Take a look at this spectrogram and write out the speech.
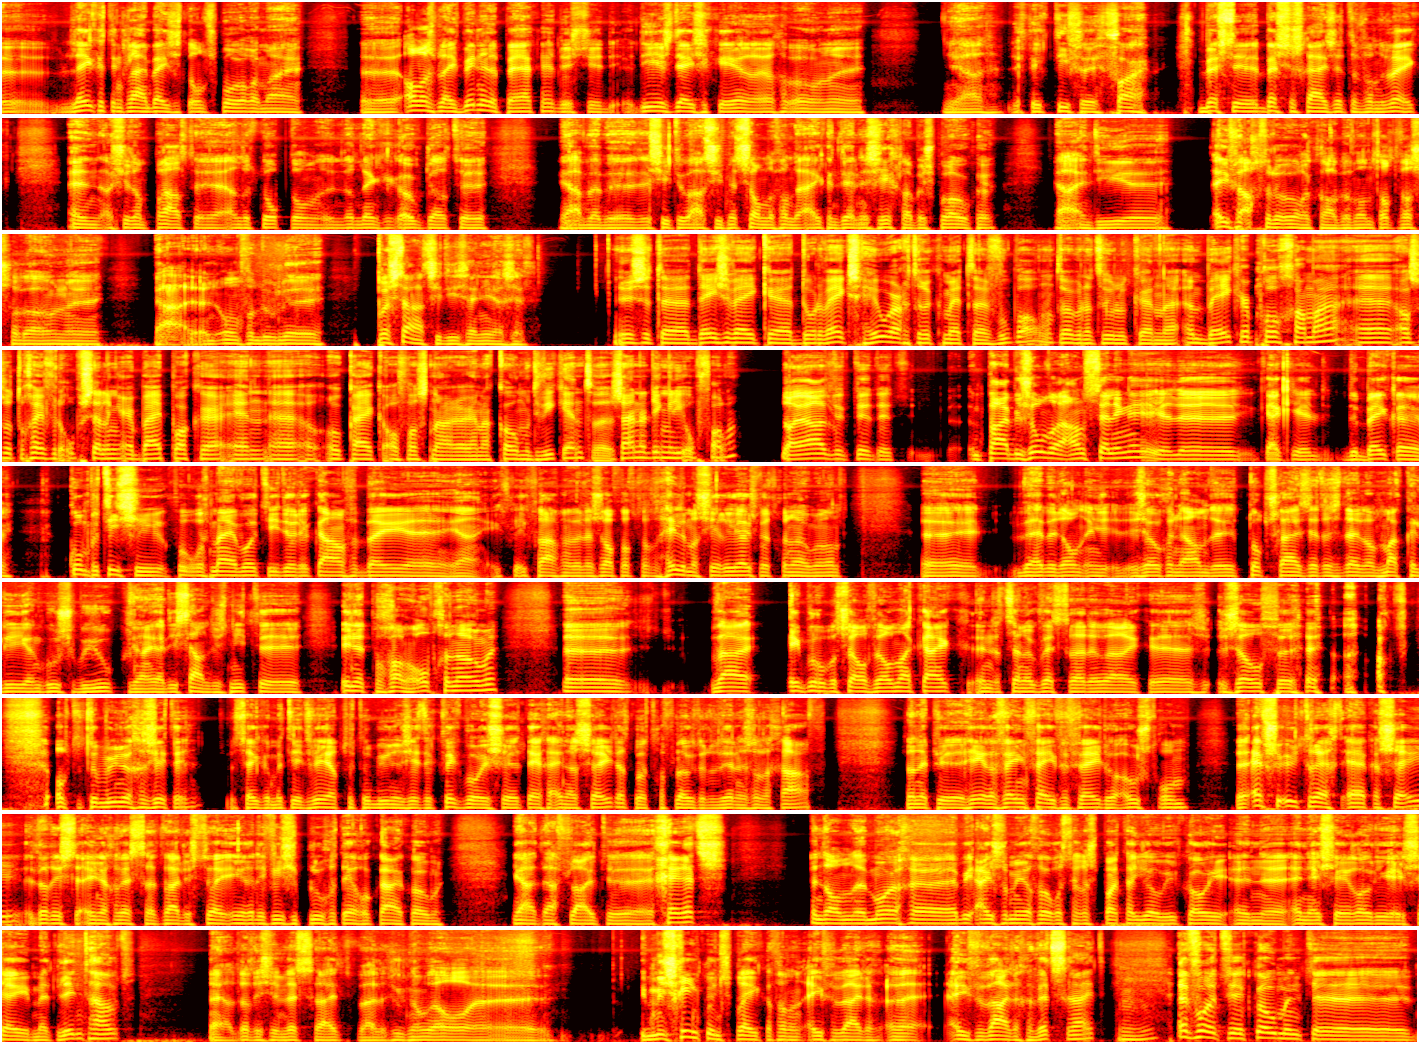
leek het een klein beetje te ontsporen. Maar alles bleef binnen de perken. Dus die is deze keer gewoon ja, de fictieve VAR. Beste, beste scheidsrechter van de week. En als je dan praat aan de top, dan, dan denk ik ook dat ja, we hebben de situaties met Sander van der Eyck en Dennis Hichler besproken. Ja, en die uh, even achter de oren krabben. Want dat was gewoon ja, een onvoldoende prestatie die zij neerzet. Nu is het uh, deze week door de week heel erg druk met voetbal. Want we hebben natuurlijk een, een bekerprogramma. als we toch even de opstelling erbij pakken en ook kijken alvast naar, naar komend weekend. zijn er dingen die opvallen? Nou ja, dit, dit, een paar bijzondere aanstellingen. De, kijk, de bekercompetitie, volgens mij wordt die door de KNVB, uh, ja, ik, ik, vraag me wel eens af of dat helemaal serieus wordt genomen. Want uh, we hebben dan de zogenaamde topscheidsrechters Nederland Makkeli en Goesebioek. Nou ja, die staan dus niet uh, in het programma opgenomen. waar ik bijvoorbeeld zelf wel naar kijk. En dat zijn ook wedstrijden waar ik uh, zelf uh, op de tribune ga zitten. Zeker met dit weer op de tribune zitten. Quickboys uh, tegen NRC. Dat wordt gefloten door Dennis van der Graaf. Dan heb je Herenveen VVV door Oostrom. FC Utrecht RKC. Dat is de enige wedstrijd waar dus twee eredivisieploegen tegen elkaar komen. Ja, daar fluit Gerrits. En dan morgen heb je IJsselmeervogels tegen Sparta Joey Kooi en NEC Rode JC met Lindhout. Nou ja, dat is een wedstrijd waar natuurlijk nog wel. Je misschien kunt spreken van een evenwaardig, uh, evenwaardige wedstrijd. Mhm. En voor het komend uh,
